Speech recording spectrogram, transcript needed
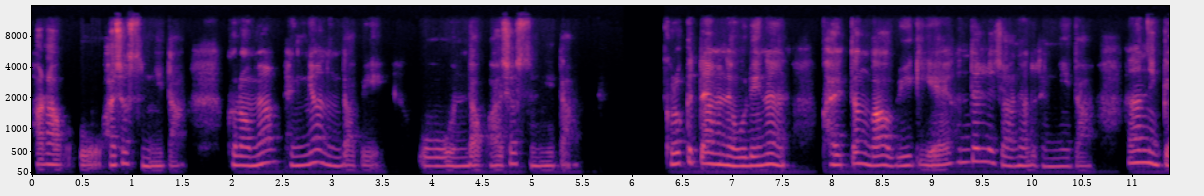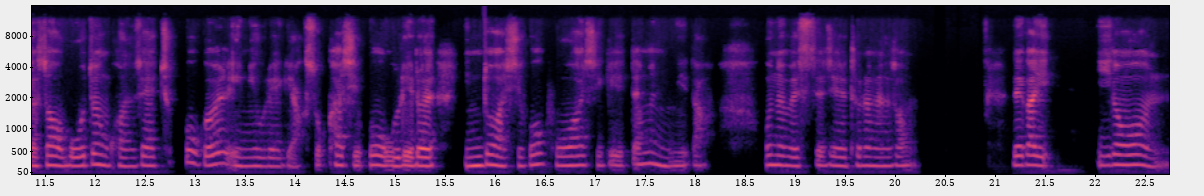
하라고 하셨습니다. 그러면 백년 응답이 온다고 하셨습니다. 그렇기 때문에 우리는 갈등과 위기에 흔들리지 않아도 됩니다. 하나님께서 모든 권세의 축복을 이미 우리에게 약속하시고 우리를 인도하시고 보호하시기 때문입니다. 오늘 메시지를 들으면서 내가 이, 이런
